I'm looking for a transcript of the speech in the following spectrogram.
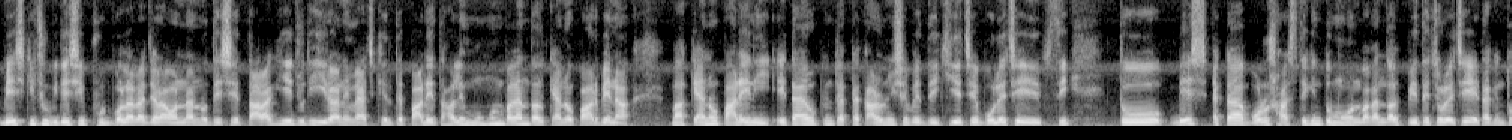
বেশ কিছু বিদেশি ফুটবলাররা যারা অন্যান্য দেশে, তারা গিয়ে যদি ইরানে ম্যাচ খেলতে পারে, তাহলে মোহনবাগান দল কেন পারবে না বা কেন পারেনি? এটাও কিন্তু একটা কারণ হিসেবে দেখিয়েছে, বলেছে এএফসি তো বেশ একটা বড় শাস্তি কিন্তু মোহনবাগান দল পেতে চলেছে, এটা কিন্তু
